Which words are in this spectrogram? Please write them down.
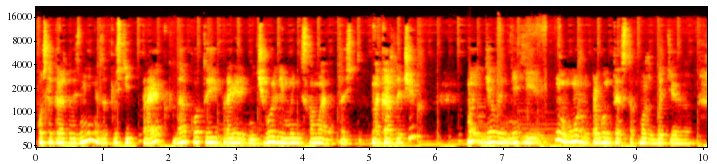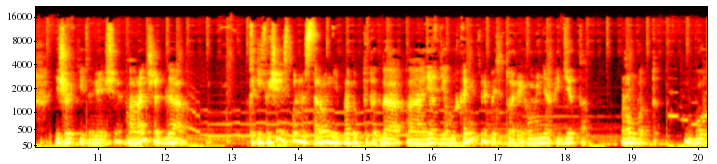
после каждого изменения запустить проект, да, код и проверить, ничего ли мы не сломали. То есть на каждый чип мы делаем некие, ну, может быть, прогон тестов, может быть, э, еще какие-то вещи. А раньше для таких вещей использовались сторонние продукты, когда э, я делаю коммит в репозитории, у меня где-то робот, бот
